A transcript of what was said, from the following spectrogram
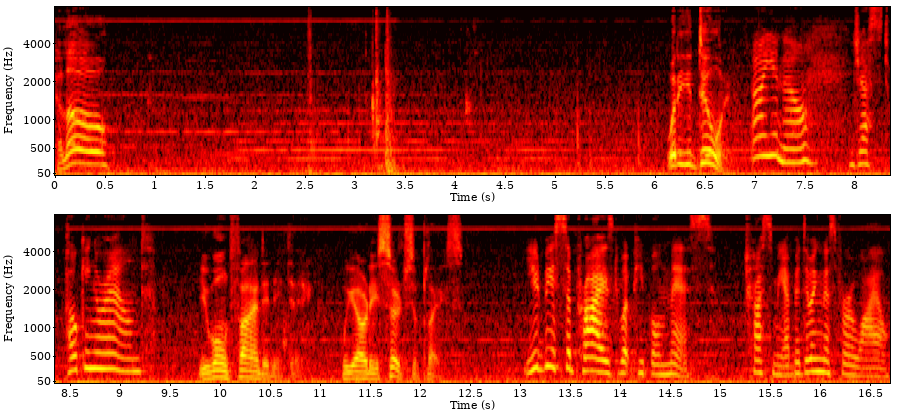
Hello? What are you doing? Oh, you know, just poking around. You won't find anything. We already searched the place. You'd be surprised what people miss. Trust me, I've been doing this for a while.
